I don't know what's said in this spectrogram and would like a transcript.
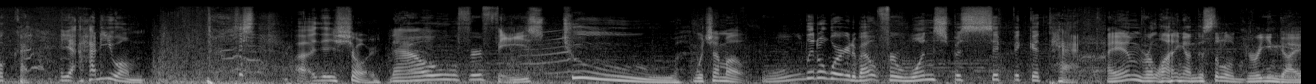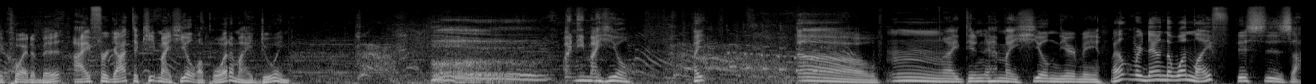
Okay. Yeah, how do you, um... uh, sure. Now for phase two, which I'm a little worried about for one specific attack. I am relying on this little green guy quite a bit. I forgot to keep my heal up. What am I doing? I need my heal. I... Oh, mm, I didn't have my heal near me. Well, we're down to one life. This is, uh,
